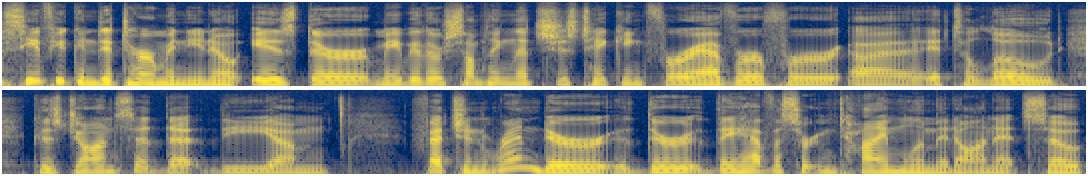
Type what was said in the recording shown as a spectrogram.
see if you can determine you know is there maybe there's something that's just taking forever for uh, it to load because john said that the um, fetch and render, they they have a certain time limit on it. So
